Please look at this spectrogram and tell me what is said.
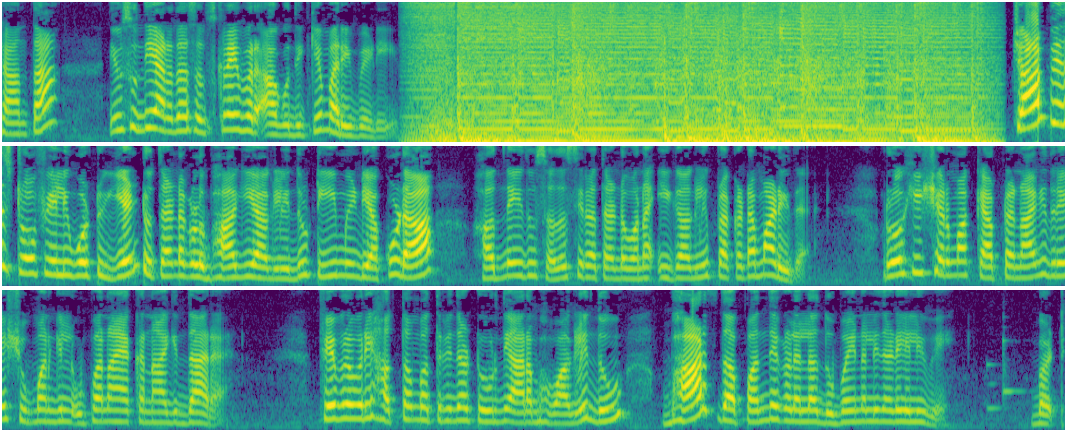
ಶಾಂತ. ನೀವು ಸುದ್ದಿಯಾನದ ಸಬ್ಸ್ಕ್ರೈಬರ್ ಆಗೋದಕ್ಕೆ ಮರಿಬೇಡಿ. ಚಾಂಪಿಯನ್ಸ್ ಟ್ರೋಫಿಯಲ್ಲಿ ಒಟ್ಟು ಎಂಟು ತಂಡಗಳು ಭಾಗಿಯಾಗಲಿದ್ದು ಟೀಂ ಇಂಡಿಯಾ ಕೂಡ ಹದಿನೈದು ಸದಸ್ಯರ ತಂಡವನ್ನು ಈಗಾಗಲೇ ಪ್ರಕಟ ಮಾಡಿದೆ. ರೋಹಿತ್ ಶರ್ಮಾ ಕ್ಯಾಪ್ಟನ್ ಆಗಿದ್ರೆ ಶುಭನ್ ಗಿಲ್ ಉಪನಾಯಕನಾಗಿದ್ದಾರೆ. ಫೆಬ್ರವರಿ ಹತ್ತೊಂಬತ್ತರಿಂದ ಟೂರ್ನಿ ಆರಂಭವಾಗಲಿದ್ದು, ಭಾರತದ ಪಂದ್ಯಗಳೆಲ್ಲ ದುಬೈನಲ್ಲಿ ನಡೆಯಲಿವೆ. ಬಟ್,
